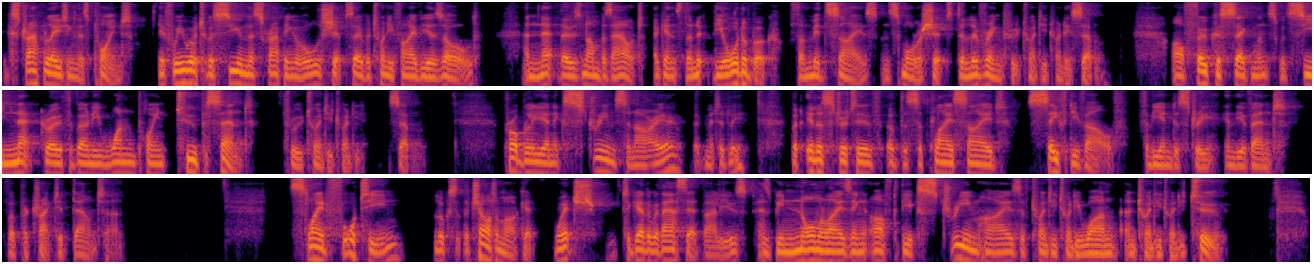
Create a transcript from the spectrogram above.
Extrapolating this point, if we were to assume the scrapping of all ships over 25 years old and net those numbers out against the, the order book for mid-size and smaller ships delivering through 2027, our focus segments would see net growth of only 1.2% through 2027. Probably an extreme scenario, admittedly, but illustrative of the supply side safety valve for the industry in the event of a protracted downturn. Slide 14 looks at the charter market, which, together with asset values, has been normalizing after the extreme highs of 2021 and 2022.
